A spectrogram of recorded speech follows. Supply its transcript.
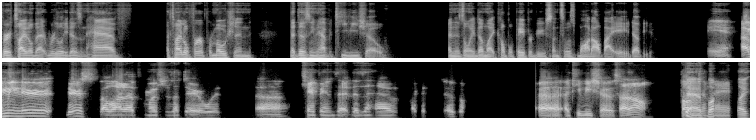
for a title that really doesn't have a title for a promotion that doesn't even have a TV show and has only done like a couple pay per views since it was bought out by AEW? Yeah, I mean there there's a lot of promotions out there with uh, champions that doesn't have like a a, uh, a TV show, so I don't. Yeah, but- man. Like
